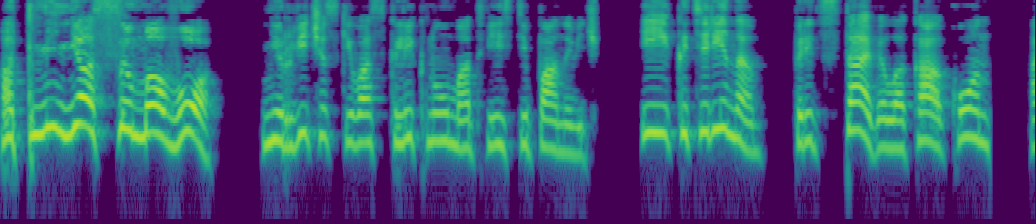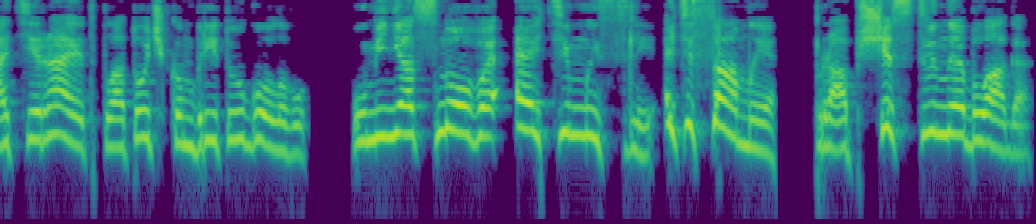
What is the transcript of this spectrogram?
«От меня самого!» — нервически воскликнул Матвей Степанович. И Екатерина представила, как он оттирает платочком бритую голову. «У меня снова эти мысли, эти самые, про общественное благо!»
